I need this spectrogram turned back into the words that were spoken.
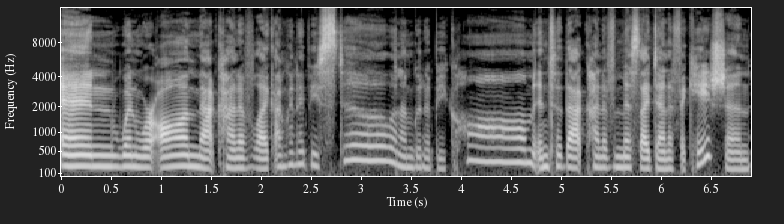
And when we're on that kind of like, I'm going to be still and I'm going to be calm, into that kind of misidentification identification,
